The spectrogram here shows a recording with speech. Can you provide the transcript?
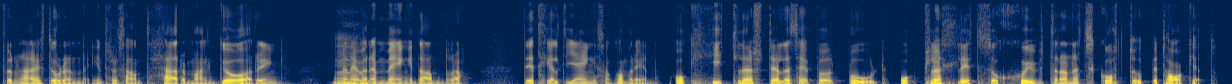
för den här historien intressant Hermann Göring, men Mm. även en mängd andra. Det är ett helt gäng som kommer in. Och Hitler ställer sig på ett bord och plötsligt så skjuter han ett skott upp i taket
